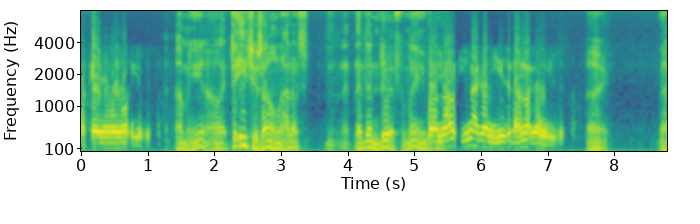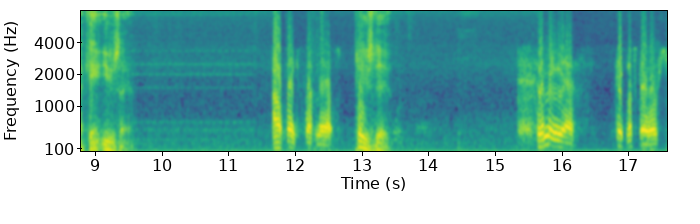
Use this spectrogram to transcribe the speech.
Okay, then we won't use it. I mean, you know, to each his own. I don't. That doesn't do it for me. Well, you- no, if you're not going to use it, I'm not going to use it. All right. I can't use that. I'll think of something else. Please do. Let me uh, pick my scores.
